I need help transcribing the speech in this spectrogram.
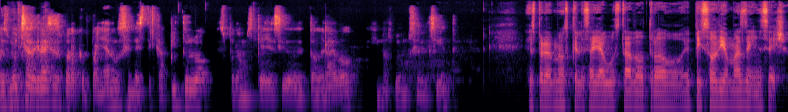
pues muchas gracias por acompañarnos en este capítulo. Esperamos que haya sido de tu agrado y nos vemos en el siguiente. Esperamos que les haya gustado otro episodio más de InSession.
